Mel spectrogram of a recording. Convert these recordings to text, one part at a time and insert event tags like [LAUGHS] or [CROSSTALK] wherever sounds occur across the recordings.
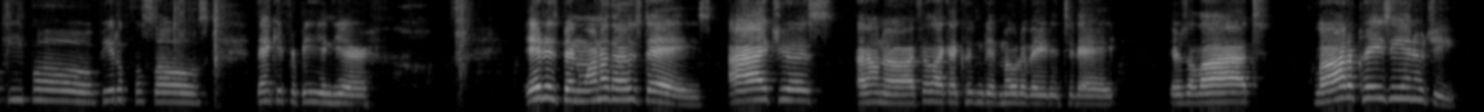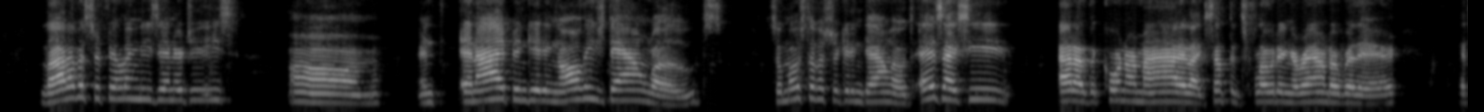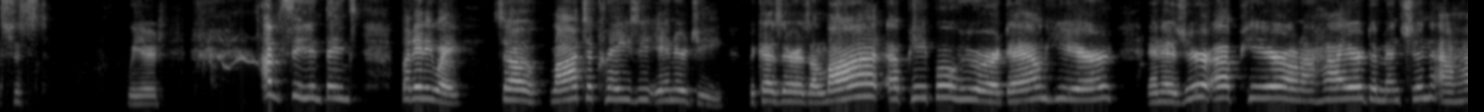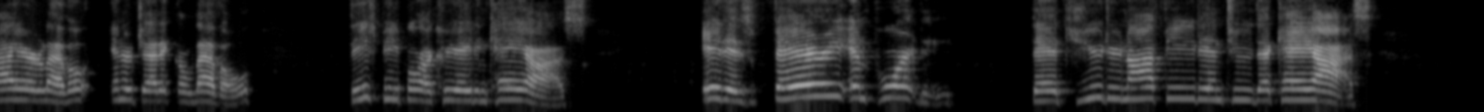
Beautiful people, beautiful souls. Thank you for being here. It has been one of those days. I just, I don't know. I feel like I couldn't get motivated today. There's a lot, lot of crazy energy. A lot of us are feeling these energies. Um, and and I've been getting all these downloads. So most of us are getting downloads. As I see out of the corner of my eye, like something's floating around over there. It's just weird. [LAUGHS] I'm seeing things. But anyway, so lots of crazy energy because there's a lot of people who are down here. And as you're up here on a higher dimension, a higher level, energetic level, these people are creating chaos. It is very important that you do not feed into the chaos.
